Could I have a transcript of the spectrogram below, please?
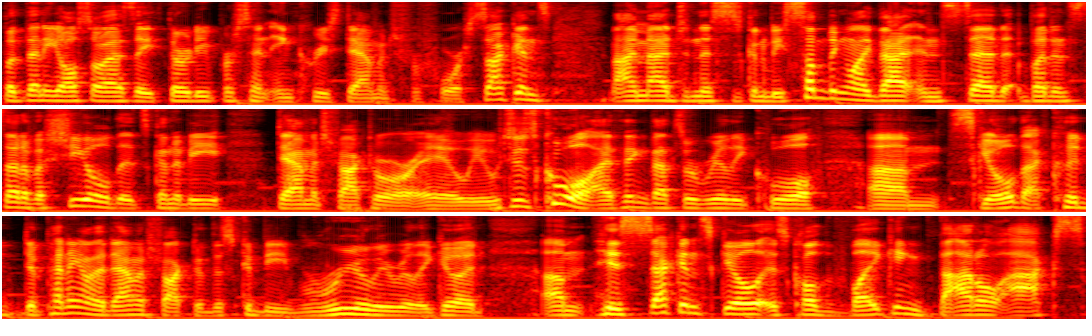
but then he also has a 30 percent increased damage for four seconds. I imagine this is going to be something like that instead but instead of a shield it's going to be damage factor or AoE which is cool. I think that's a really cool um, skill that could depending on the damage factor this could be really really good. Um, his second skill is called Viking battle axe.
